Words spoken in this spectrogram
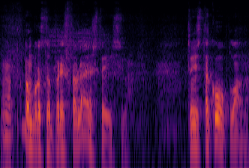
От, Потім просто переставляєш та і все. Тобто такого плану.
